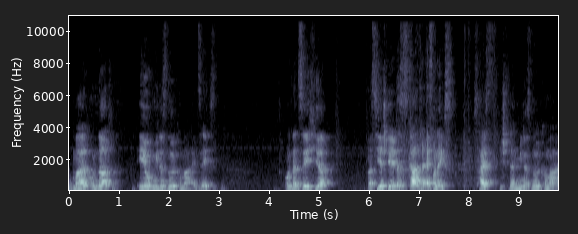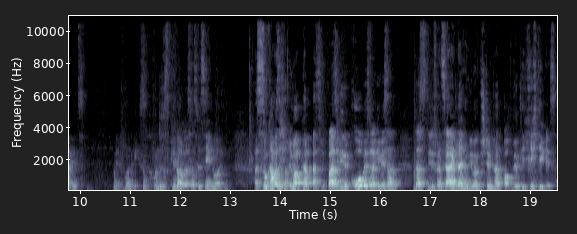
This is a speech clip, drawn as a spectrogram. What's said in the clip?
mal 100 e hoch minus 0,1x. Und dann sehe ich hier, was hier steht, das ist gerade f von x. Das heißt, hier steht dann minus 0,1 f von x. Und das ist genau das, was wir sehen wollten. Also so kann man sich auch immer, per, also quasi wie eine Probe vergewissern, dass die Differentialgleichung, die man bestimmt hat, auch wirklich richtig ist.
